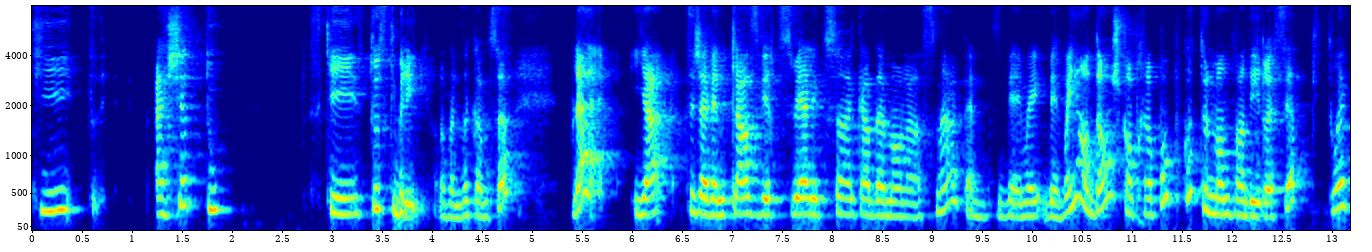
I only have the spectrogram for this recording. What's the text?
qui achète tout. Ce qui est, tout ce qui brille, on va le dire comme ça. Puis là, j'avais une classe virtuelle et tout ça dans le cadre de mon lancement. Puis elle me dit, ben, ben voyons donc, je comprends pas pourquoi tout le monde vend des recettes. Puis toi,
